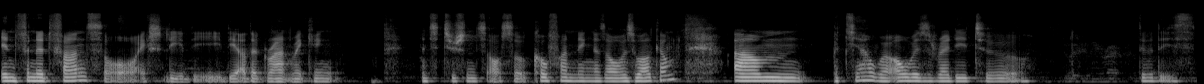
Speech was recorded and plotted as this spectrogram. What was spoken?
infinite funds, so actually the the other grant making institutions also co-funding is always welcome. Um, but yeah, we're always ready to do these.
